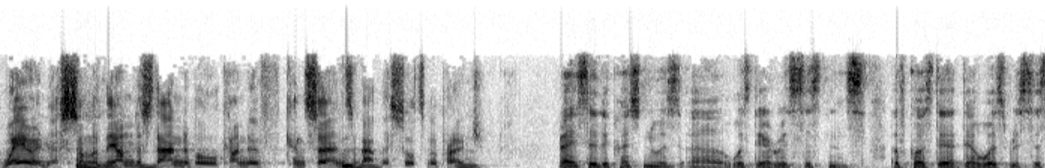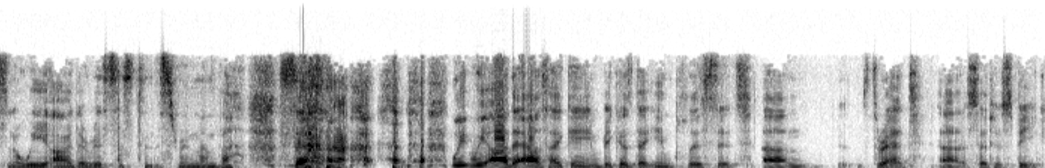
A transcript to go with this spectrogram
wariness, some of the understandable kind of concerns about this sort of approach? Right. So the question was, uh, was there resistance? Of course, there, there was resistance. We are the resistance. Remember? So we we are the outside game because the implicit um, threat, uh, so to speak,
